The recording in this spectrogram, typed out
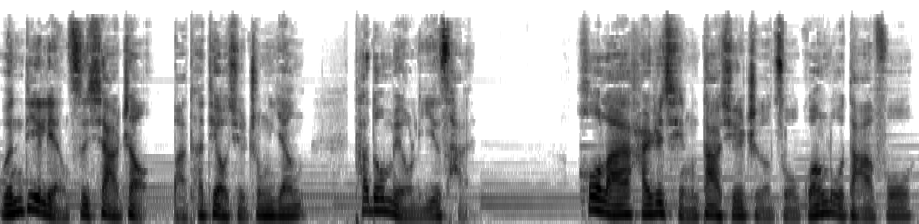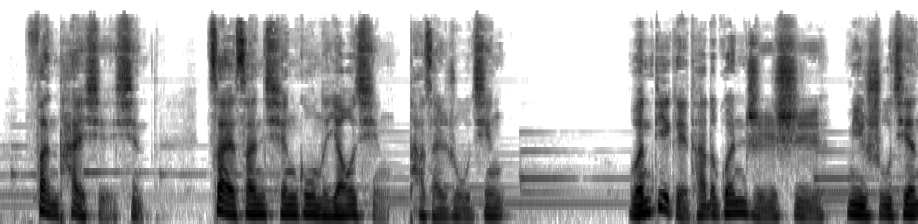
文帝两次下诏把他调去中央，他都没有理睬。后来还是请大学者左光禄大夫范泰写信。再三谦恭的邀请，他才入京。文帝给他的官职是秘书监，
